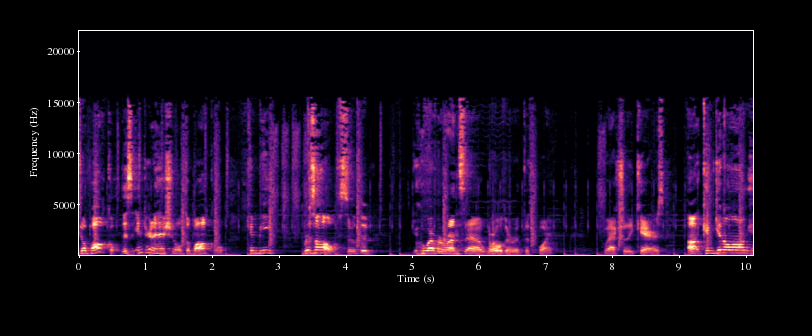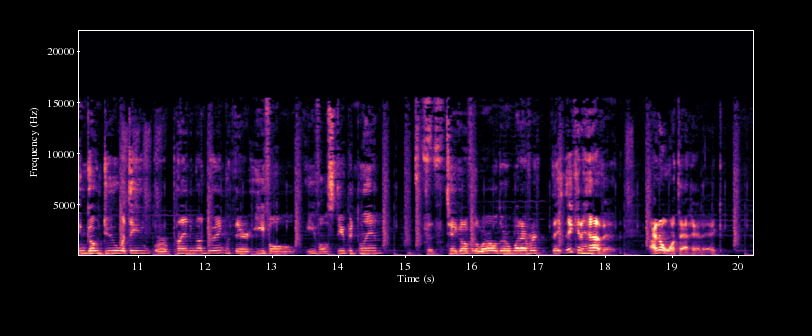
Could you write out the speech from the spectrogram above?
debacle, this international debacle, can be resolved so the whoever runs the world or at this point, who actually cares, uh, can get along and go do what they were planning on doing with their evil, evil, stupid plan to take over the world or whatever. They, they can have it. I don't want that headache.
